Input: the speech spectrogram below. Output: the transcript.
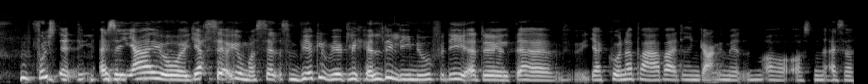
Fuldstændig. Altså jeg, er jo, jeg ser jo mig selv som virkelig, virkelig heldig lige nu, fordi at, øh, der, jeg kunder på arbejdet en gang imellem, og, og sådan, altså,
